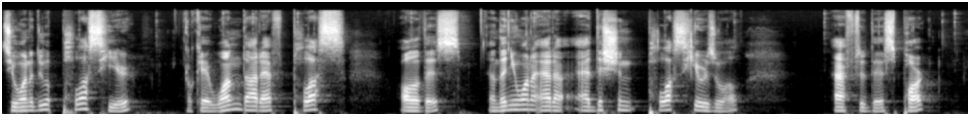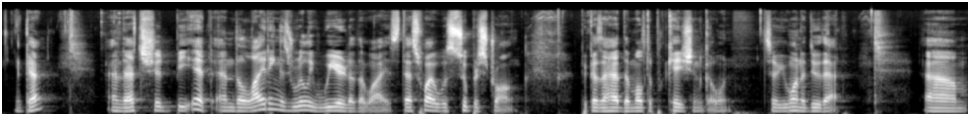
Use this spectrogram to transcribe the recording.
So you want to do a plus here, okay, 1.f plus all of this, and then you want to add an addition plus here as well after this part, okay? And that should be it. And the lighting is really weird otherwise. That's why it was super strong because I had the multiplication going. So you want to do that. Um,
